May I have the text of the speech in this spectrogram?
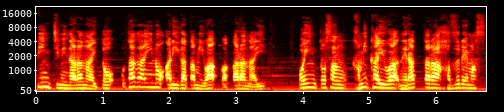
ピンチにならないとお互いのありがたみはわからない。ポイント3、神回は狙ったら外れます。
